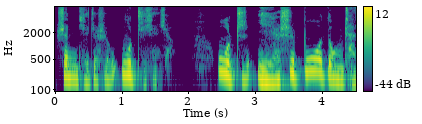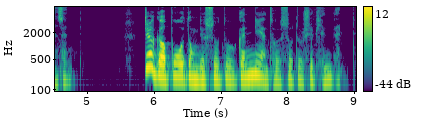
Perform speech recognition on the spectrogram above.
身体这是物质现象，物质也是波动产生的，这个波动的速度跟念头速度是平等的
